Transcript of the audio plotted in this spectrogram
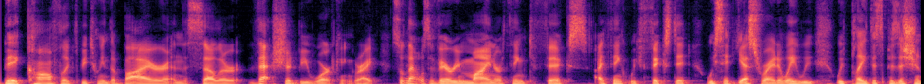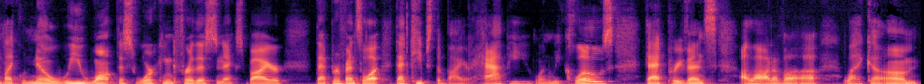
big conflict between the buyer and the seller. That should be working, right? So that was a very minor thing to fix. I think we fixed it. We said yes right away. We we played this position like, no, we want this working for this next buyer. That prevents a lot. That keeps the buyer happy when we close. That prevents a lot of uh like uh, um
